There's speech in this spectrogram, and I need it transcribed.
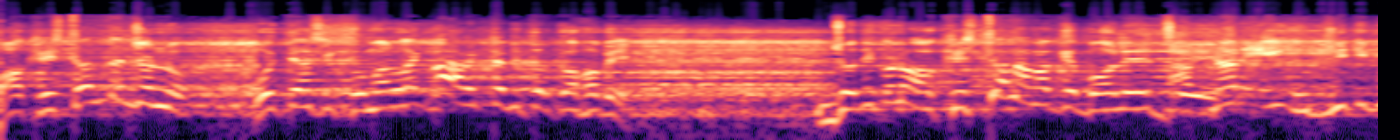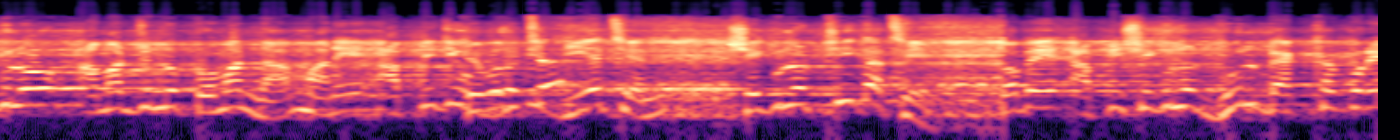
অখ্রিস্টানদের জন্য ঐতিহাসিক প্রমাণ লাগবে আরেকটা বিতর্ক হবে। যদি কোনো অখ্রিস্টান আমাকে বলে যে আপনার এই উদ্ধৃতিগুলো আমার জন্য প্রমাণ না মানে আপনি যে উদ্ধৃতি বলেছে? দিয়েছেন সেগুলো ঠিক আছে তবে আপনি সেগুলোর ভুল ব্যাখ্যা করে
